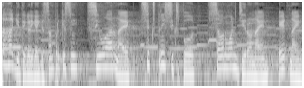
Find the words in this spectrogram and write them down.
ಇಂತಹ ಗೀತೆಗಳಿಗಾಗಿ ಸಂಪರ್ಕಿಸಿ Shivar Nayak six three six four seven one zero nine eight nine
